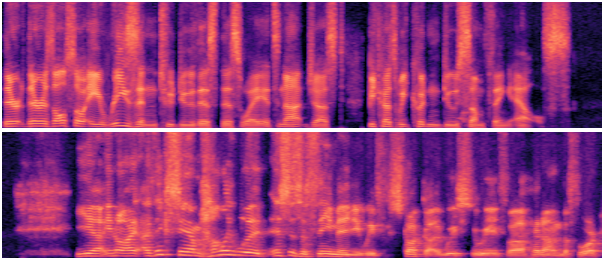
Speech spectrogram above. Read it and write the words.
there. There is also a reason to do this this way. It's not just because we couldn't do something else. Yeah, you know, I, I think Sam Hollywood. This is a theme maybe we've struck, uh, we've we've uh, hit on before.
